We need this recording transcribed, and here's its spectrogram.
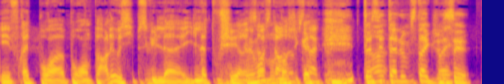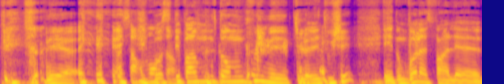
et Fred pourra pour en parler aussi parce qu'il l'a il l'a touché récemment. moi, Non, j'ai quand même- obstacle. Toi c'était un obstacle, je Ouais. sais. Mais euh, Ah, ça bon, c'était pas un montant non plus, mais tu l'avais touché. Et donc voilà, enfin le,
